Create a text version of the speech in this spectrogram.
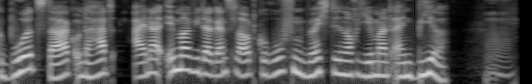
Geburtstag und da hat einer immer wieder ganz laut gerufen, möchte noch jemand ein Bier? Mhm.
